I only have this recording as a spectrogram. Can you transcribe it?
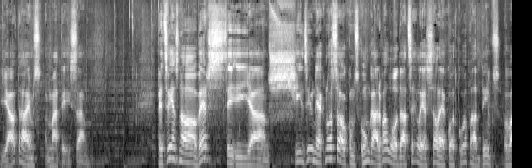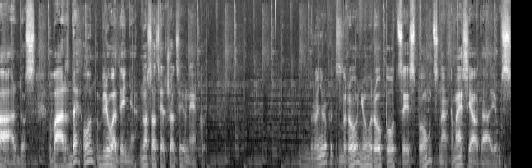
Jautājums Matīsam. Pēc vienas no versijām šī dzīvnieka nosaukums Ungāru valodā cēlies saliekot kopā divus vārdus - varde un bļodiņa. Nosauciet šo dzīvnieku. Bruņuruputs. Bruņu rupucis. Punkts. Nākamais jautājums.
